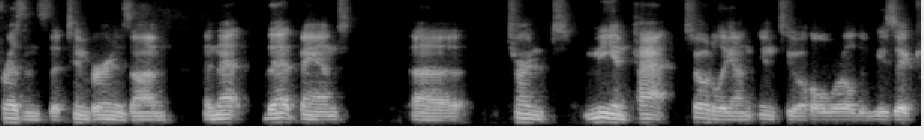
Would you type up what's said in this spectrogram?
Prezens that Tim burns is on, and that that band uh, turned me and Pat totally on into a whole world of music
